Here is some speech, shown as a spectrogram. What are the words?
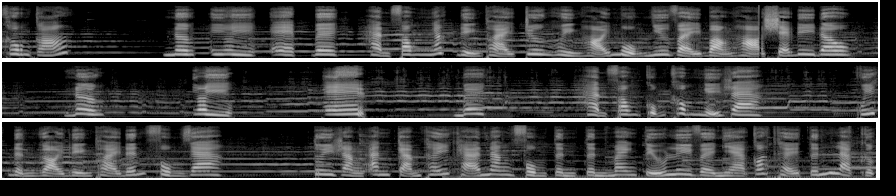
Không có. Nâng y e b Hành Phong ngắt điện thoại. Trương Huyền hỏi muộn như vậy bọn họ sẽ đi đâu? Nâng Y E B. Hành Phong cũng không nghĩ ra. Quyết định gọi điện thoại đến Phùng Gia. Tuy rằng anh cảm thấy khả năng Phùng Tình Tình mang Tiểu Ly về nhà có thể tính là cực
